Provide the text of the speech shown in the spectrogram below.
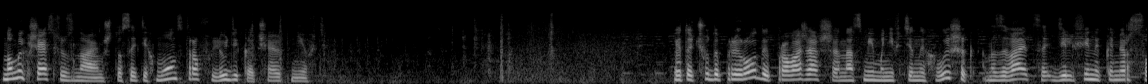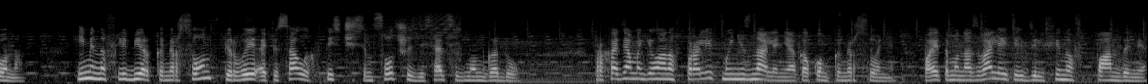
Но мы, к счастью, знаем, что с этих монстров люди качают нефть. Это чудо природы, провожавшее нас мимо нефтяных вышек, называется дельфины Коммерсона. Именно Флибер Коммерсон впервые описал их в 1767 году. Проходя Магелланов пролив, мы не знали ни о каком коммерсоне, поэтому назвали этих дельфинов пандами.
